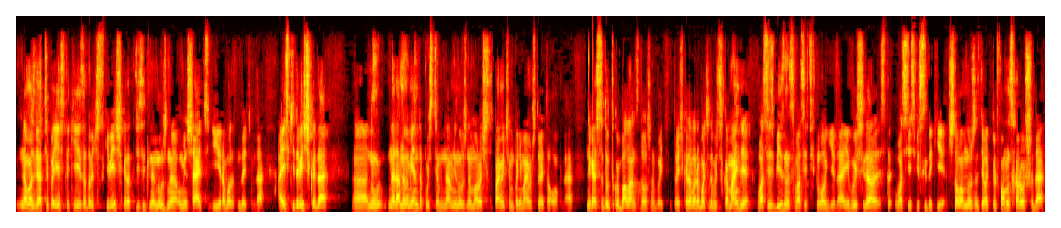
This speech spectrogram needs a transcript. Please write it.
На мой взгляд, типа, есть такие задротческие вещи, когда действительно нужно уменьшать и работать над этим, да. А есть какие-то вещи, когда ну, на данный момент, допустим, нам не нужно морочиться с памятью, мы понимаем, что это ок, да. Мне кажется, тут такой баланс должен быть. То есть, когда вы работаете, допустим, в команде, у вас есть бизнес, у вас есть технологии, да, и вы всегда, у вас есть весы такие. Что вам нужно сделать? Перформанс хороший, да,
